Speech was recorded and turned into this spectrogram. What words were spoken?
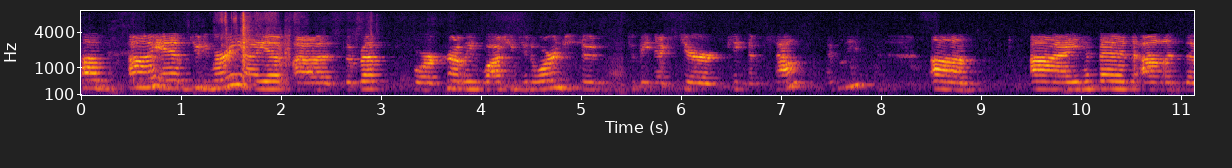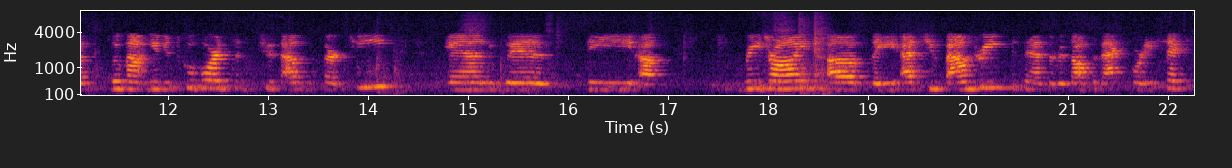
Um, I am Judy Murray. I am uh, the rep for currently Washington Orange, soon to be next year Kingdom South, I believe. Um, I have been on the Blue Mountain Union School Board since 2013, and with the uh, redrawing of the SU boundaries as a result of Act 46, um,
